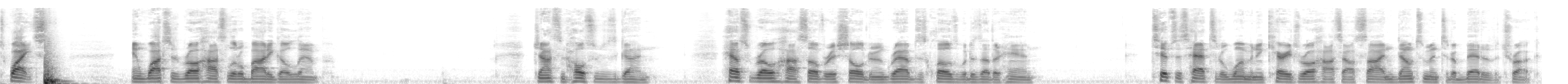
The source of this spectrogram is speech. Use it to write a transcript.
twice, and watches Rojas' little body go limp. Johnson holsters his gun, hefts Rojas over his shoulder, and grabs his clothes with his other hand. Tips his hat to the woman and carries Rojas outside and dumps him into the bed of the truck.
